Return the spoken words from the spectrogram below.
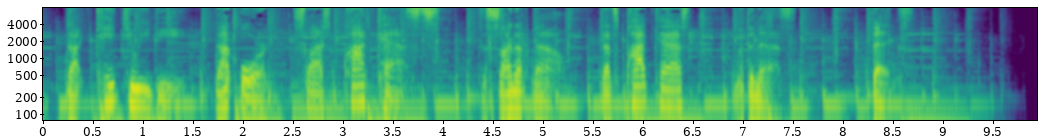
donate.kqed.org slash podcasts to sign up now. That's podcast with an S. Thanks.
